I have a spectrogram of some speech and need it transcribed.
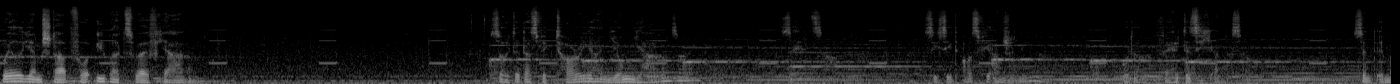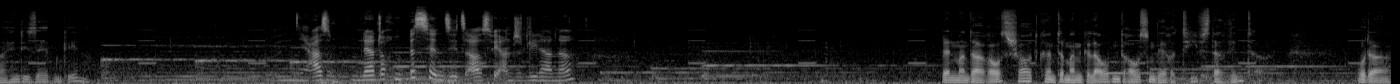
William starb vor über zwölf Jahren. Sollte das Victoria in jungen Jahren sein? Seltsam. Sie sieht aus wie Angelina. Oder verhält es sich andersherum? Sind immerhin dieselben Gene. Ja, also, ja, doch ein bisschen sieht's aus wie Angelina, ne? Wenn man da rausschaut, könnte man glauben, draußen wäre tiefster Winter. Oder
